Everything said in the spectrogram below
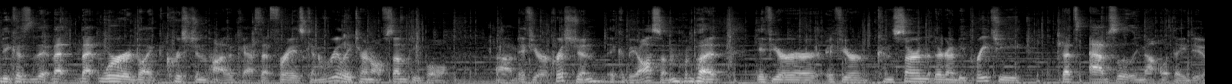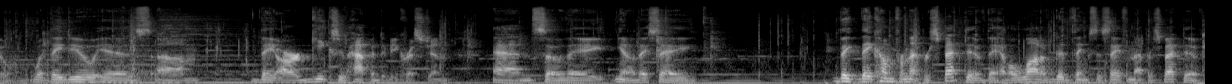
because th- that that word like Christian podcast, that phrase can really turn off some people. Um, if you're a Christian, it could be awesome, but if you're if you're concerned that they're going to be preachy, that's absolutely not what they do. What they do is um, they are geeks who happen to be Christian, and so they you know they say they, they come from that perspective. They have a lot of good things to say from that perspective,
